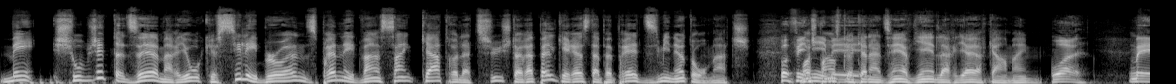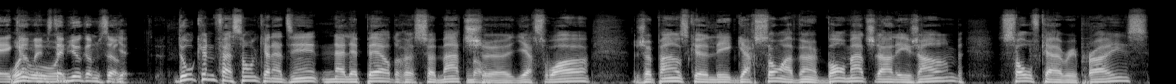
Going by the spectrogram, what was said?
Mais je suis obligé de te dire, Mario, que si les Bruins prennent les devants 5-4 là-dessus, je te rappelle qu'il reste à peu près 10 minutes au match. Pas Moi, fini, je pense mais- que le Canadien vient de l'arrière quand même. ouais. Mais quand oui, même, c'était oui. mieux comme ça. Il D'aucune façon, le Canadien n'allait perdre ce match euh, hier soir. Je pense que les garçons avaient un bon match dans les jambes, sauf Carey Price,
